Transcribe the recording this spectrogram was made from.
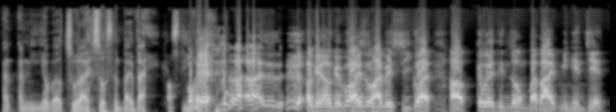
啊啊，你要不要出来说声拜拜？OK，拜拜，是不是？OK OK，不好意思，我还没习惯。好，各位听众，拜拜，明天见。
